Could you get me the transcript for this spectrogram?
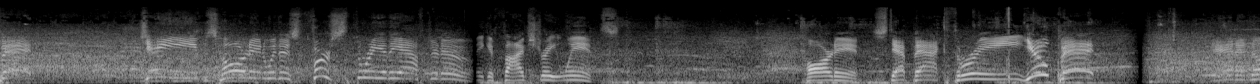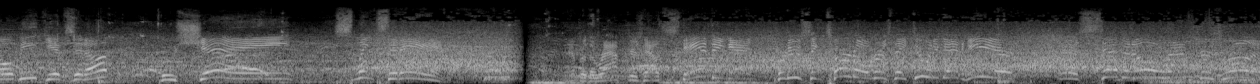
bet. James Harden with his first three of the afternoon. Make it five straight wins. Harden, step back three. You bet. Anunoby gives it up. Boucher slinks it in. Remember the Raptors outstanding at producing turnovers. They do it again here. And a 7-0 Raptors run.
